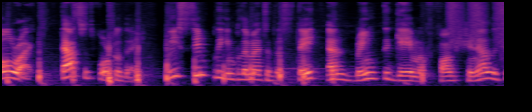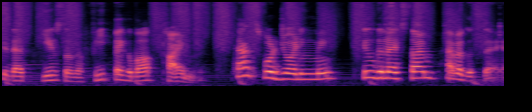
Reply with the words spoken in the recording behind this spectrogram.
Alright, that's it for today. We simply implemented the state and bring the game a functionality that gives us a feedback about timing. Thanks for joining me. Till the next time, have a good day.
